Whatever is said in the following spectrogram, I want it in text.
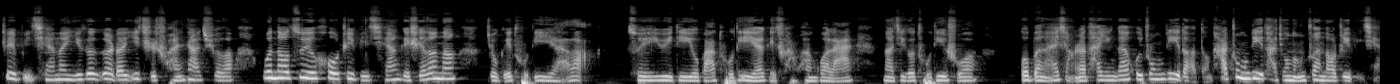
这笔钱呢，一个个的一直传下去了。问到最后，这笔钱给谁了呢？就给土地爷了。所以玉帝又把土地爷给传唤过来。那这个土地说：“我本来想着他应该会种地的，等他种地，他就能赚到这笔钱。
